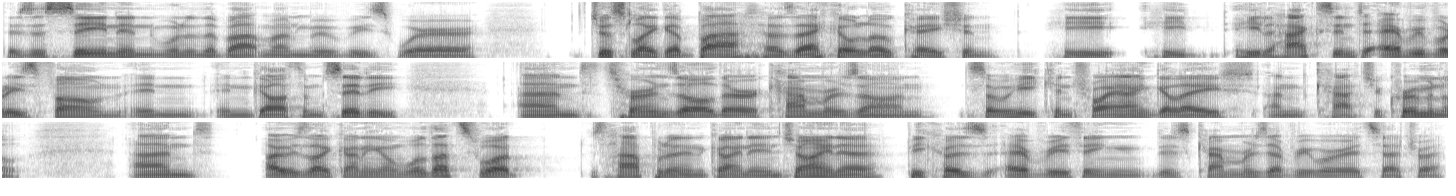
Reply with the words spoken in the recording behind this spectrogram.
There's a scene in one of the Batman movies where, just like a bat has echolocation, he he he hacks into everybody's phone in in Gotham City, and turns all their cameras on so he can triangulate and catch a criminal. And I was like, going, well, that's what is happening kind of in China because everything there's cameras everywhere, etc.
